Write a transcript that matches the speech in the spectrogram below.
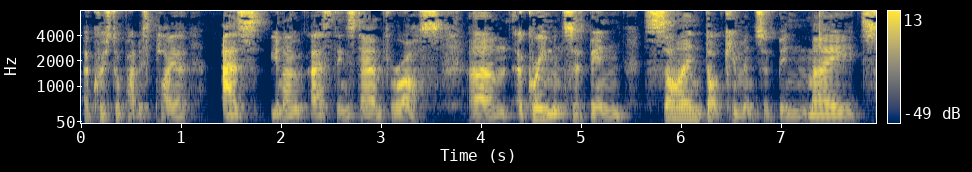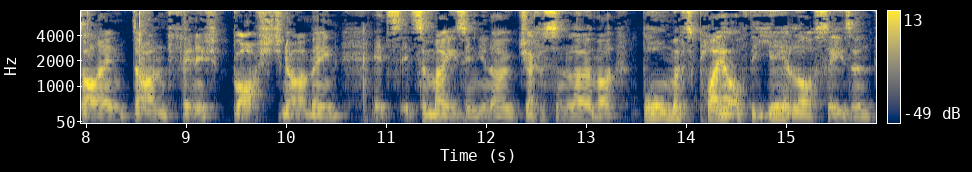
a Crystal Palace player as you know as things stand for us. Um, agreements have been signed documents have been made signed done finished bosh do you know what i mean? It's it's amazing you know. Jefferson lerma bournemouth's player of the year last season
